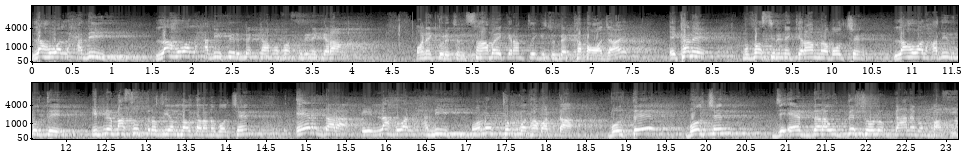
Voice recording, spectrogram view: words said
লাহওয়াল হাদিস, লাহওয়াল হাদিসের ব্যাখ্যা মুফাসরিনে কেরাম অনেক করেছেন। সাহাবাই কেরাম থেকে কিছু ব্যাখ্যা পাওয়া যায়। এখানে মুফাসরিনে কেরামরা বলছেন লাহওয়াল হাদিস বলতে ইবনে মাসুদ রাজিয়াল্লাহ তালানো বলছেন, এর দ্বারা এই লাহওয়াল হাদিস অনর্থক কথাবার্তা বলতে বলছেন যে এর দ্বারা উদ্দেশ্য হলো গান এবং বাজনা।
